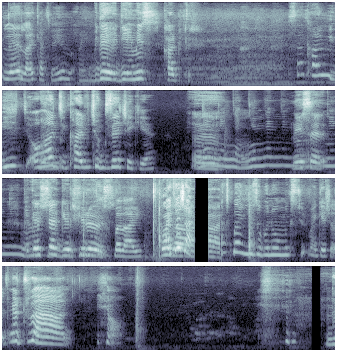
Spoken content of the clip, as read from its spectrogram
Ve like atmayı unutmayın. Bir de hediyemiz kalptir. Sen kalbi iyi. Oha kalbi çok güzel çekiyor. Ee, neyse arkadaşlar görüşürüz. Bay bay. Arkadaşlar artık ben 100 abone olmak istiyorum arkadaşlar. Lütfen. Ya.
